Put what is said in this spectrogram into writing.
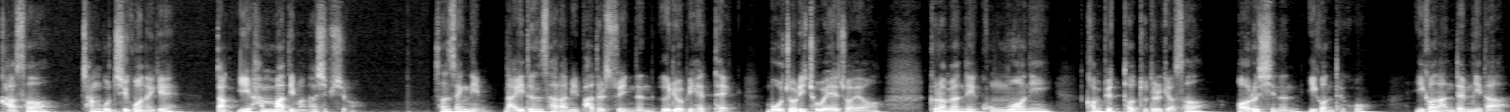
가서 창구 직원에게 딱 이 한마디만 하십시오. 선생님, 나이 든 사람이 받을 수 있는 의료비 혜택, 모조리 조회해줘요. 그러면 이 공무원이 컴퓨터 두들겨서 어르신은 이건 되고, 이건 안 됩니다.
